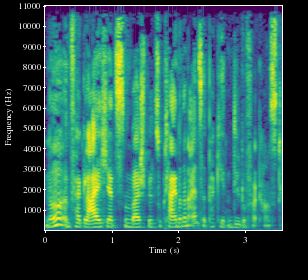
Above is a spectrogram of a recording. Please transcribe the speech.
Ne? Im Vergleich jetzt zum Beispiel zu kleineren Einzelpaketen, die du verkaufst.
